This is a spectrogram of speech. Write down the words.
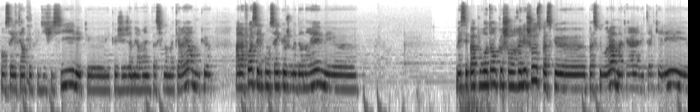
quand ça a été un peu plus difficile et que, et que j'ai jamais rien de facile dans ma carrière. Donc, à la fois, c'est le conseil que je me donnerais, mais, mais c'est pas pour autant que je changerai les choses parce que, parce que voilà, ma carrière, elle est telle qu'elle est et,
